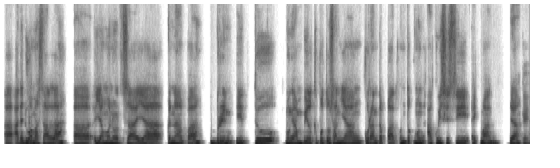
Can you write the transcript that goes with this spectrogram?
uh, ada dua masalah uh, yang menurut saya kenapa BRIN itu mengambil keputusan yang kurang tepat untuk mengakuisisi Eijkman ya. Okay.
